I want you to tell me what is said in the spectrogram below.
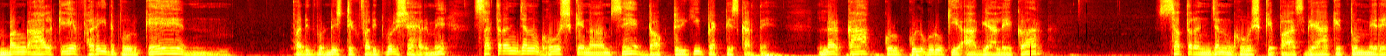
बंगाल के फरीदपुर के फरीदपुर डिस्ट्रिक्ट फरीदपुर शहर में सतरंजन घोष के नाम से डॉक्टरी की प्रैक्टिस करते हैं। लड़का कुल गुरु की आज्ञा लेकर सतरंजन घोष के पास गया कि तुम मेरे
